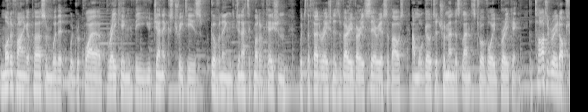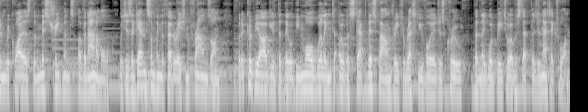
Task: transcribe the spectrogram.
modifying a person with it would require breaking the eugenics treaties governing genetic modification, which the Federation is very, very serious about and will go to tremendous lengths to avoid breaking. The tardigrade option requires the mistreatment of an animal, which is again something the Federation frowns on, but it could be argued that they would be more willing to overstep this boundary to rescue Voyager's crew than they would be to overstep the genetics one.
